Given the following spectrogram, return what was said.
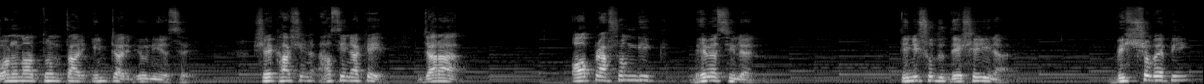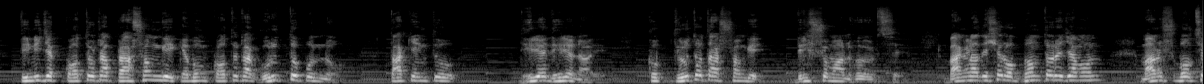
গণমাধ্যম তার ইন্টারভিউ নিয়েছে। শেখ হাসিনা হাসিনাকে যারা অপ্রাসঙ্গিক ভেবেছিলেন, তিনি শুধু দেশেই না, বিশ্বব্যাপী তিনি যে কতটা প্রাসঙ্গিক এবং কতটা গুরুত্বপূর্ণ, তা কিন্তু ধীরে ধীরে নয়, খুব দ্রুততার সঙ্গে দৃশ্যমান হয়ে উঠছে। বাংলাদেশের অভ্যন্তরে যেমন মানুষ বলছে,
